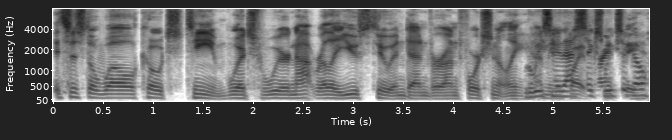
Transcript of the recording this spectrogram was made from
It's just a well coached team, which we're not really used to in Denver, unfortunately. Did we I say mean, that six frankly, weeks ago?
